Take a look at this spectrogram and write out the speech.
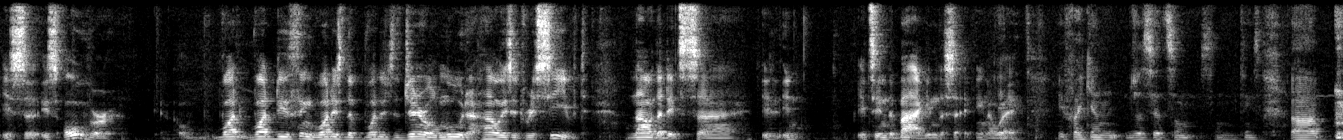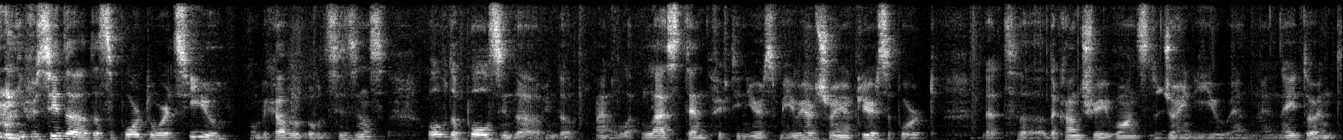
is uh, is over what what do you think what is the what is the general mood and how is it received now that it's uh, in it's in the bag in the say in a way if i can just add some some things uh, if you see the the support towards eu on behalf of, of the citizens. All of the polls in the in the know, last 10, 15 years maybe are showing a clear support that uh, the country wants to join EU and, and NATO, and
